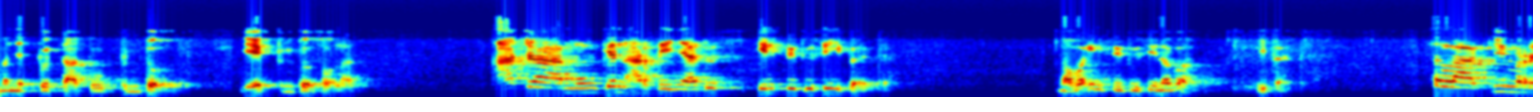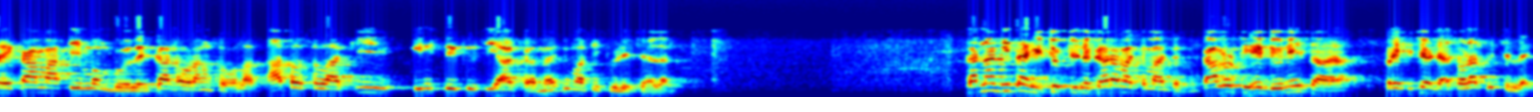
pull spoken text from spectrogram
menyebut satu bentuk, ya bentuk sholat. Ada mungkin artinya itu institusi ibadah. Nama institusi apa? Ibadah. Selagi mereka masih membolehkan orang sholat atau selagi institusi agama itu masih boleh jalan. Karena kita hidup di negara macam-macam. Kalau di Indonesia, presiden tidak sholat itu jelek.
